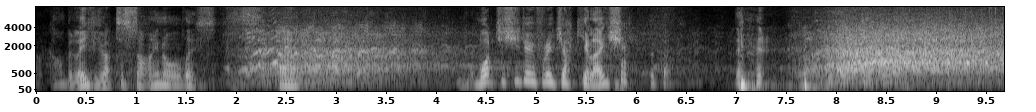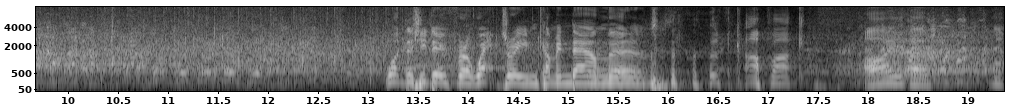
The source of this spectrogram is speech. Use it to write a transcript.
I can't believe you've had to sign all this. Um, what does she do for ejaculation? What does she do for a wet dream coming down the car park? I.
